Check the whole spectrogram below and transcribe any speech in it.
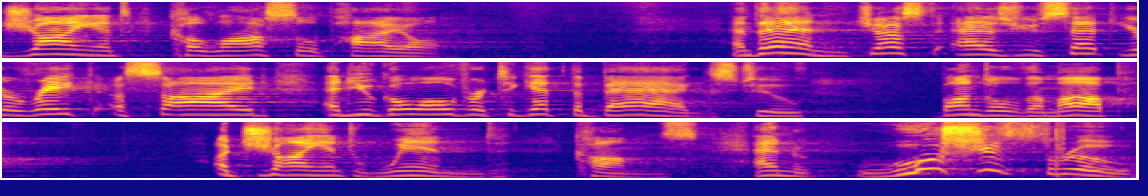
giant, colossal pile. And then, just as you set your rake aside and you go over to get the bags to bundle them up, a giant wind comes and whooshes through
